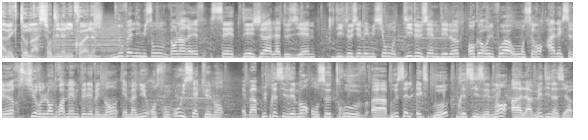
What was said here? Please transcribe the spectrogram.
avec Thomas sur Dynamic One. Nouvelle émission dans la rêve, c'est déjà la deuxième. Qui dit deuxième émission, dit deuxième déloc. Encore une fois, où on se rend à l'extérieur, sur l'endroit même de l'événement. Et Manu, on se trouve où ici actuellement? Et ben plus précisément, on se trouve à Bruxelles Expo, précisément à la Medinasia.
